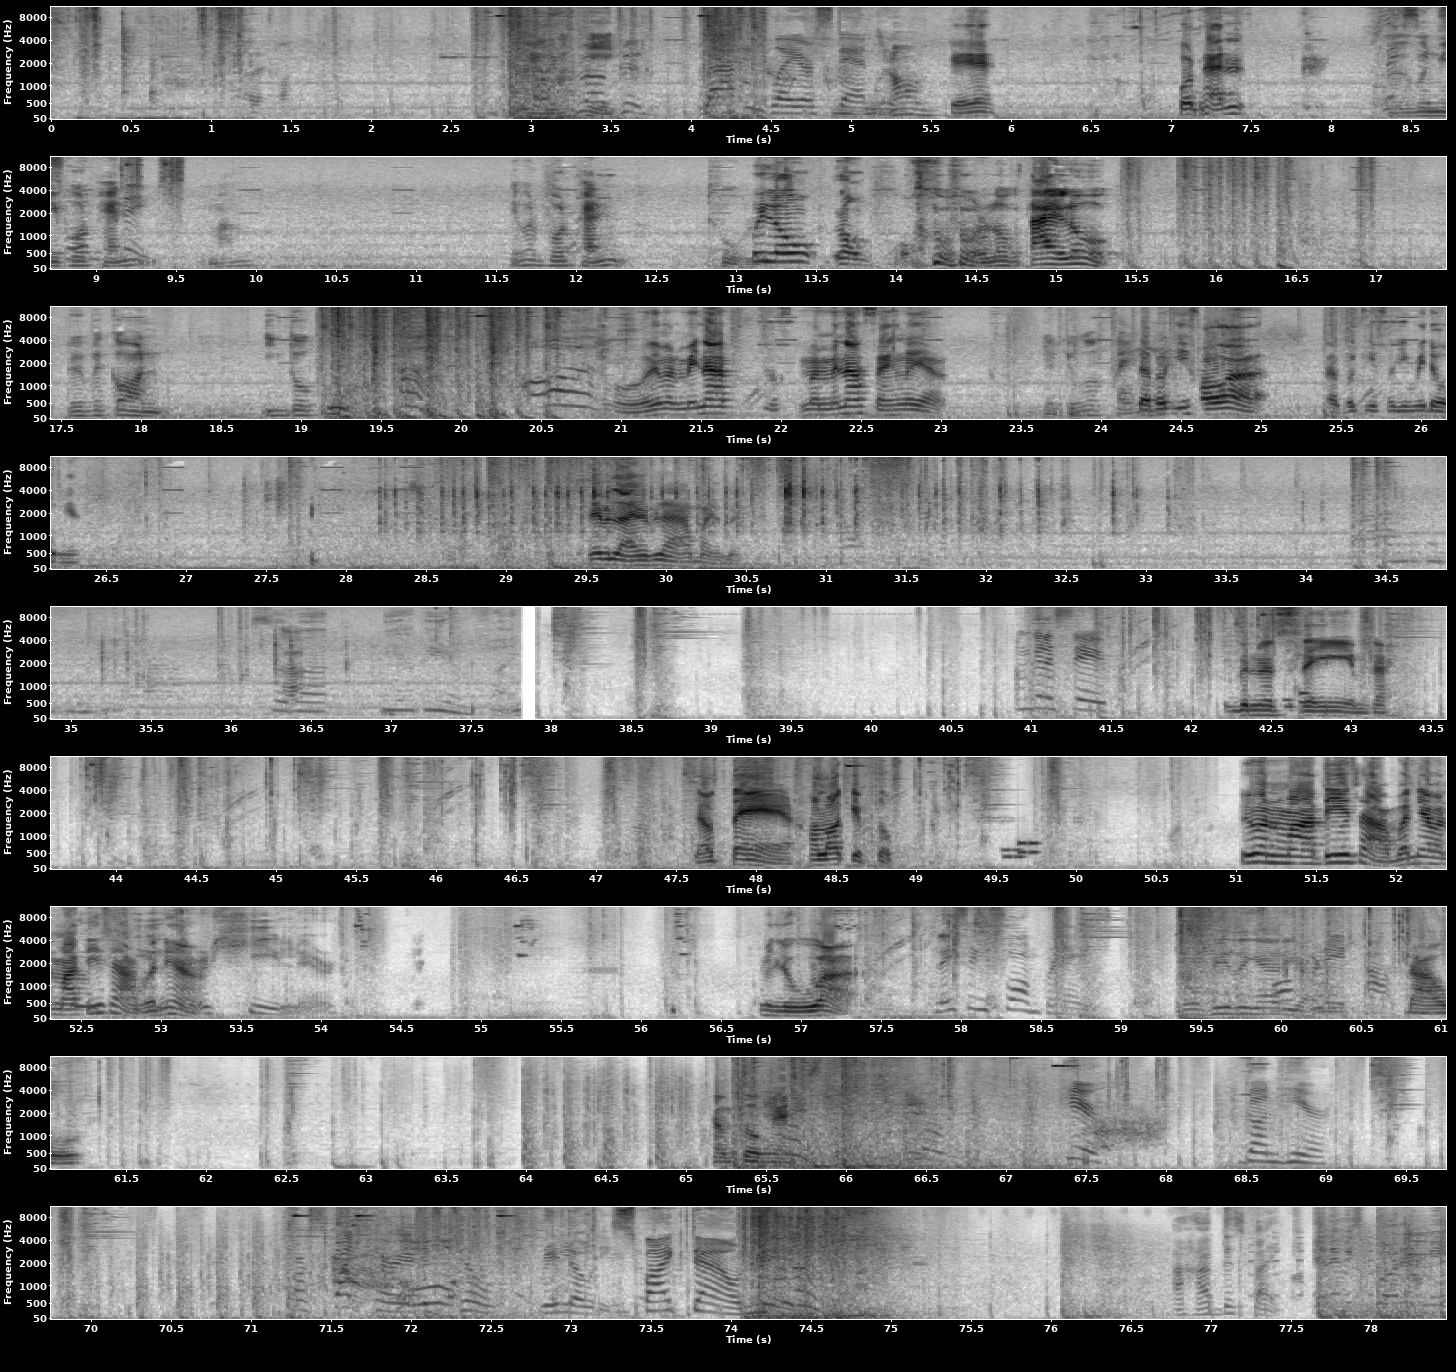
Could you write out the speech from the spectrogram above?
แข่งสักที Mounted. Last player อุ้ย standing. เอ้าโอเคโคตรแพนเออมันมีโพสต์แพนมั้งนี่มันโพสต์แพนถูก อุ้ยลงลงโอ้โหลงใต้โลก เดินไปก่อน ยิงตัวกู้โอ้ยมันไม่น่ามันไม่น่าแฟงเลยอะ อย่าคิดว่าแฟงแต่เมื่อกี้เขาอะแต่เมื่อกี้เขายิงไม่โดนไง ไม่เป็นไรไม่เป็นไรเอาใหม่เอาใหม่ I'm gonna save. เป็นเซมจ้ะแล้วแต่เขารอเก็บศพเฮ้ยมันมาที่สามวะเนี่ยมันมาที่สามวะเนี่ย Healer. ไม่รู้อะ Placing swarm grenade. Revealing Swarm area. grenade out. เดาทำทรงไง Here. Gun here. Our spike carrier is killed. Reloading. Spike down mid. I have the spike. Enemy spotted me.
